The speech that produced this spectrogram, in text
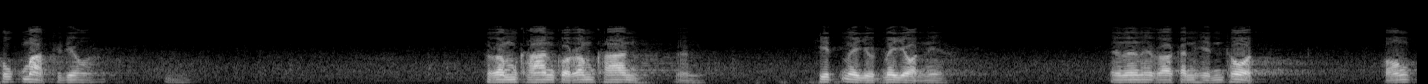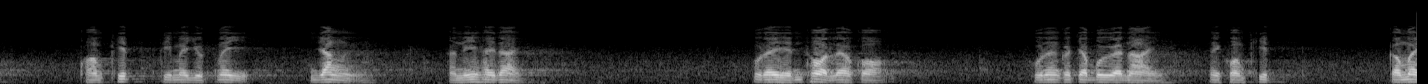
ทุกข์มากทีเดียวรำคาญก็รำคาญคิดไม่หยุดไม่หย่อนเนี่ยดังนั้นให้พากันเห็นโทษของความคิดที่ไม่หยุดไม่ยั้งอันนี้ให้ได้ ผู้ใดเห็นโทษแล้วก็ ผู้นั้นก็จะเบื่อหน่ายในความคิด ก็ไม่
